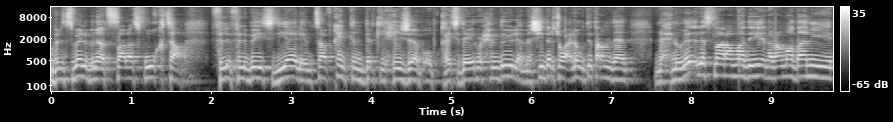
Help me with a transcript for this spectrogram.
بالنسبة للبنات الصلاة في وقتها في, البيت ديالي متفقين كنت درت الحجاب وبقيت دايرو الحمد لله. ماشي درتو على وديت رمضان. نحن لسنا رمضانيين. رمضانيين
